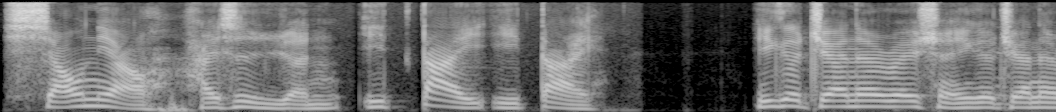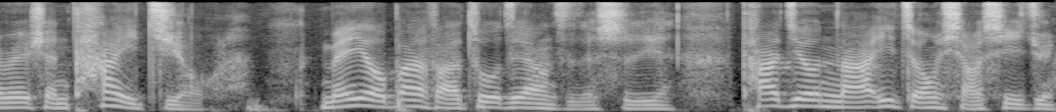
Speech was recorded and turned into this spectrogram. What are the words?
小鸟还是人，一代一代，一个 generation 一个 generation 太久了，没有办法做这样子的实验，他就拿一种小细菌。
